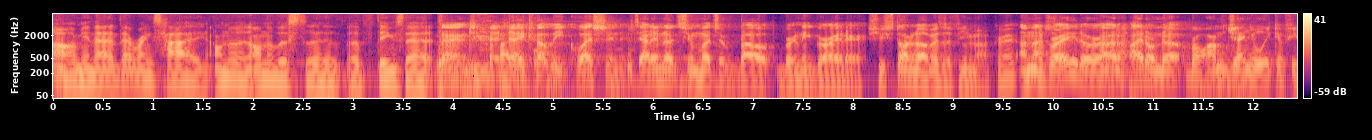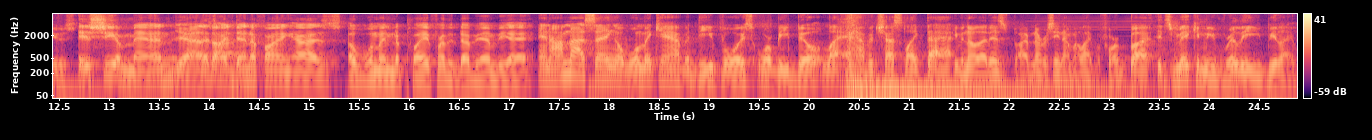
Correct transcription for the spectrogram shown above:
Oh, I mean that that ranks high on the on the list of, of things that. That, that got me questioning. See, I didn't know too much about Brittney Griner. She started off as a female, correct? I'm not Right? Or I, I'm don't- I don't know. Bro, I'm genuinely confused. Is she a man? Yeah, that's, that's what I- identifying as a woman to play for the WNBA. And I'm not saying a woman can have a deep voice or be built like and have a chest like that, even though that is I've never seen that in my life before. But it's making me really be like,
